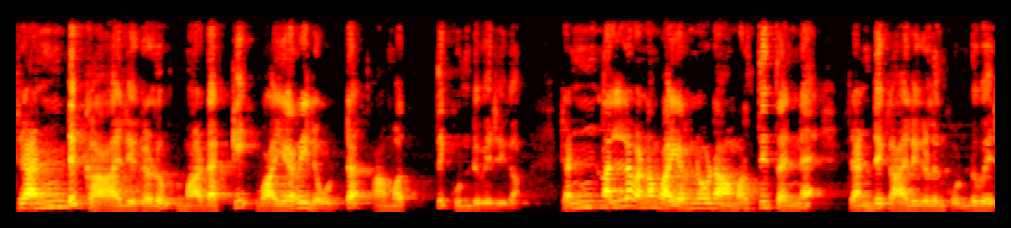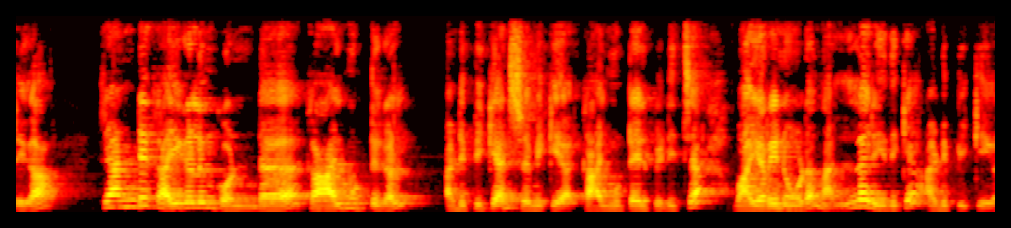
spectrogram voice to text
രണ്ട് കാലുകളും മടക്കി വയറിലോട്ട് അമർത്തി കൊണ്ടുവരിക. രണ്ട് നല്ലവണ്ണം വയറിനോട് അമർത്തി തന്നെ രണ്ട് കാലുകളും കൊണ്ടുവരിക. രണ്ട് കൈകളും കൊണ്ട് കാൽമുട്ടുകൾ അടുപ്പിക്കാൻ ശ്രമിക്കുക. കാൽമുട്ടയിൽ പിടിച്ച് വയറിനോട് നല്ല രീതിക്ക് അടുപ്പിക്കുക.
